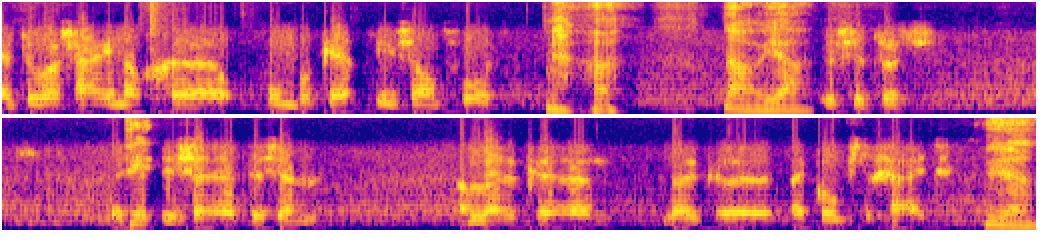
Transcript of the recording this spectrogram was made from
En toen was hij nog eh, onbekend in Zandvoort. nou ja, Dus het, was, dus het is, eh, het is een, een leuke, leuke bijkomstigheid. ja,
